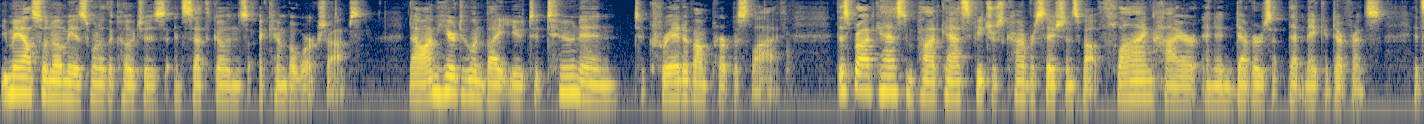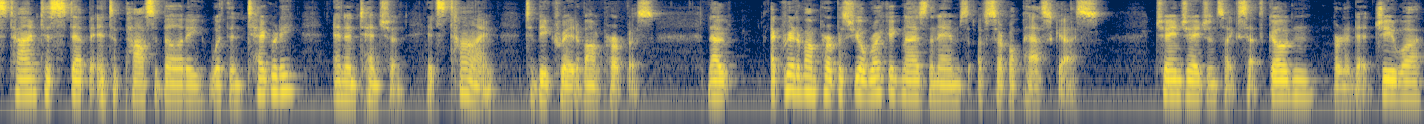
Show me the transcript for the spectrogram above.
You may also know me as one of the coaches in Seth Godin's Akimbo workshops. Now, I'm here to invite you to tune in to Creative on Purpose Live. This broadcast and podcast features conversations about flying higher and endeavors that make a difference. It's time to step into possibility with integrity and intention. It's time to be creative on purpose. Now, at Creative on Purpose, you'll recognize the names of several past guests. Change agents like Seth Godin, Bernadette Jiwa,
